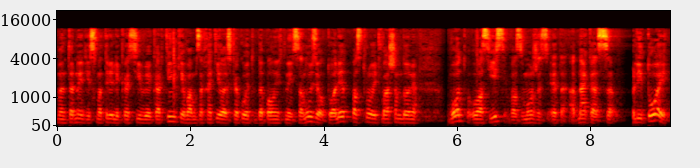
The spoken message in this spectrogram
в интернете смотрели красивые картинки, вам захотелось какой-то дополнительный санузел, туалет построить в вашем доме. Вот у вас есть возможность это. Однако с плитой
